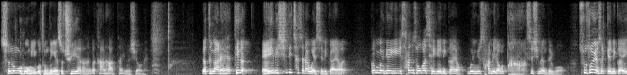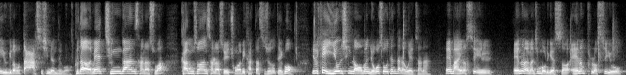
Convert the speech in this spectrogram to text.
수능 공이고 등등해서 주의하라는 거 다 나왔다, 이번 시험에. 여튼 간에 디귿, A, B, C, D 찾으라고 했으니까요. 그럼 뭐 이게 산소가 3개니까요. 뭐 여기 3이라고 딱 쓰시면 되고 수소 6개니까 A 6이라고 딱 쓰시면 되고 그 다음에 증가한 산화수와 감소한 산화수의 총합이 같다 쓰셔도 되고 이렇게 이온식 나오면 요거 써도 된다라고 했잖아. 에 마이너스 1, N은 얼마인지 모르겠어. N은 플러스 6.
